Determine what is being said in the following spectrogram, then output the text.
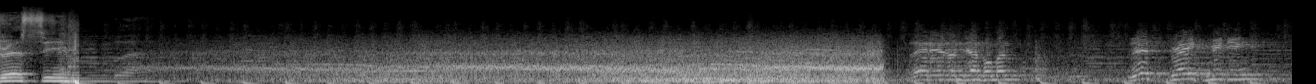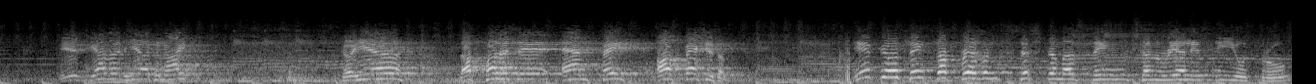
dressed in black. Ladies and gentlemen, this great meeting is gathered here tonight to hear the policy and faith of fascism. If you think the present system of things can really see you through,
